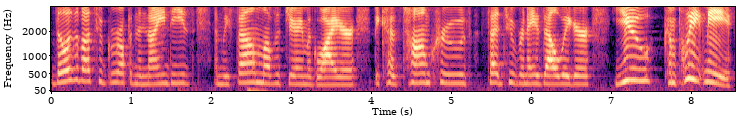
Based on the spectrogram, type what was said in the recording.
Those of us who grew up in the 90s and we fell in love with Jerry Maguire because Tom Cruise said to Renee Zellweger, You complete me.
